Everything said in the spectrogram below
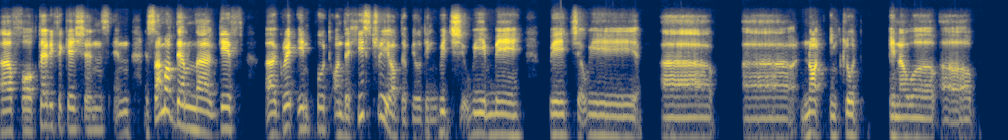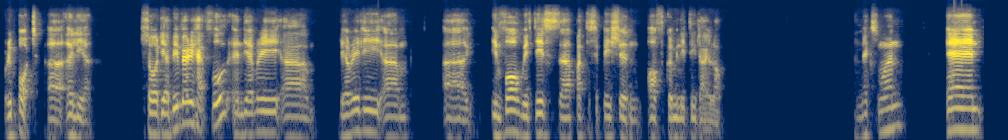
uh, for clarifications. And some of them uh, give uh, great input on the history of the building, which we may which we uh, uh, not include in our uh, report earlier. So they have been very helpful and they're very, um, they're really um, uh, involved with this uh, participation of community dialogue. Next one. And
